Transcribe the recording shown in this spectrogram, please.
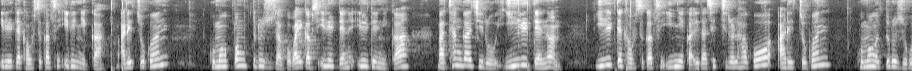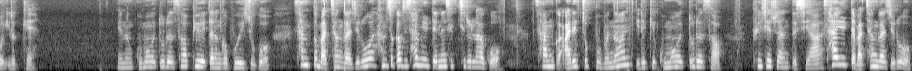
1일 때 가우스 값은 1이니까 아래쪽은 구멍을 뻥 뚫어주자고 y값이 1일 때는 1 되니까 마찬가지로 2일 때는 2일 때 가우스 값은 2니까 여기다 색칠을 하고 아래쪽은 구멍을 뚫어주고 이렇게 얘는 구멍을 뚫어서 비어있다는 거 보여주고 3도 마찬가지로 함수값이 3일 때는 색칠을 하고 3그 아래쪽 부분은 이렇게 구멍을 뚫어서 표시해주라는 뜻이야. 4일 때 마찬가지로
